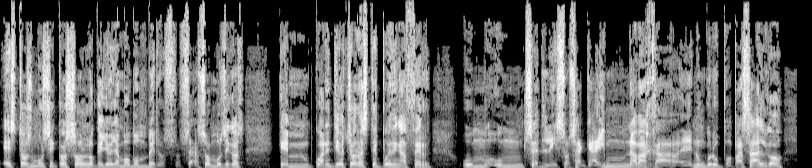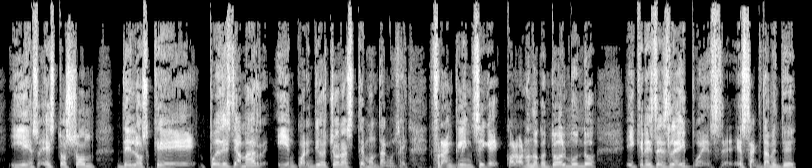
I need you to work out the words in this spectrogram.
Estos músicos son lo que yo llamo bomberos. O sea, son músicos que en 48 horas te pueden hacer un, set list. O sea, que hay una baja en un grupo, pasa algo y estos son de los que puedes llamar y en 48 horas te montan un set. Franklin sigue colaborando con todo el mundo y Chris Slade, pues exactamente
